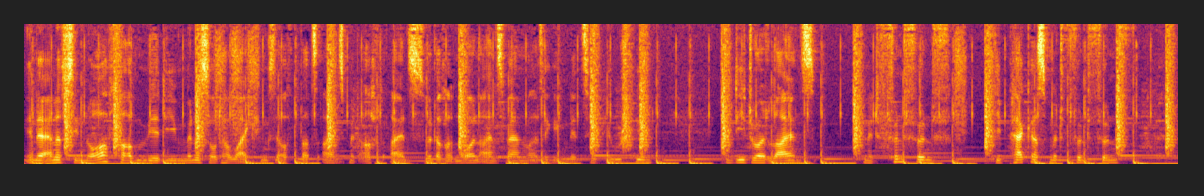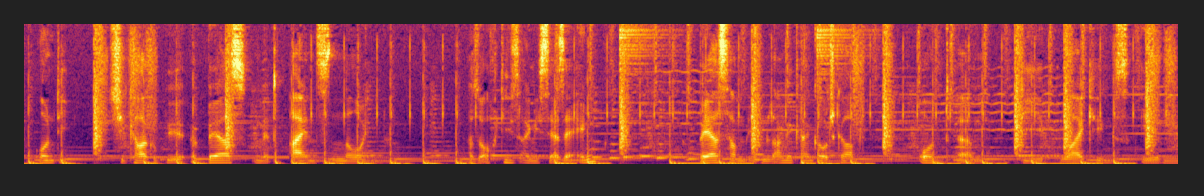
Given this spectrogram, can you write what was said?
In der NFC North haben wir die Minnesota Vikings auf Platz 1 mit 8-1. Es wird auch ein 9-1 werden, weil sie gegen den CPU spielen. Die Detroit Lions mit 5-5, die Packers mit 5-5 und die Chicago Bears mit 1-9. Also auch die ist eigentlich sehr, sehr eng. Bears haben eben lange keinen Coach gehabt und ähm, die Vikings eben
